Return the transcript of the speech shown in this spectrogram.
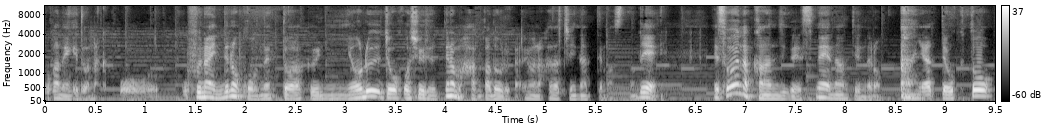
わかんないけど、なんかこう、オフラインでのこうネットワークによる情報収集っていうのもはかどるような形になってますので、そういうような感じでですね、なんて言うんだろう、やっておくと、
